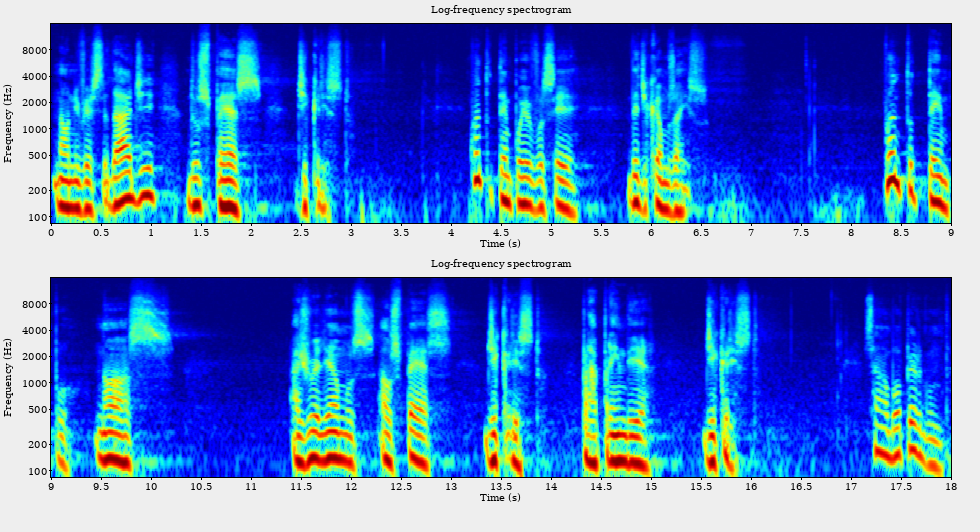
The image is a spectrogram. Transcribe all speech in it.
na universidade dos pés de Cristo. Quanto tempo eu e você dedicamos a isso? Quanto tempo nós ajoelhamos aos pés de Cristo para aprender de Cristo? Essa é uma boa pergunta.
